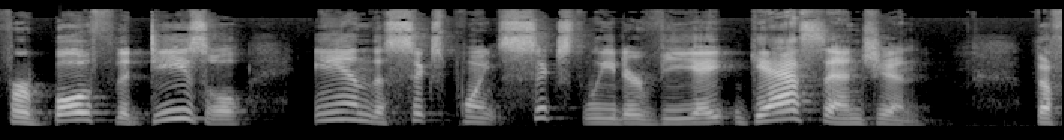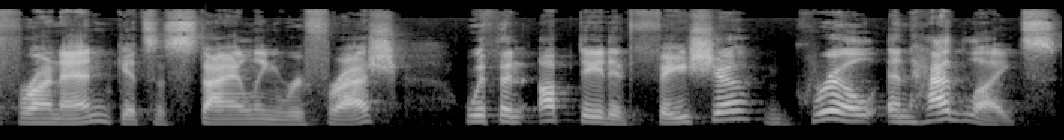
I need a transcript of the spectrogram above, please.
for both the diesel and the 6.6 liter V8 gas engine. The front end gets a styling refresh with an updated fascia, grille, and headlights,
